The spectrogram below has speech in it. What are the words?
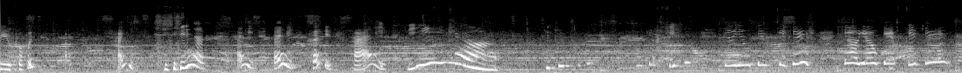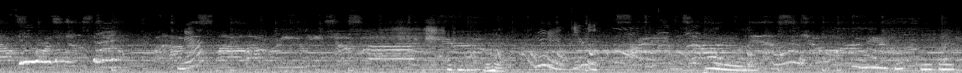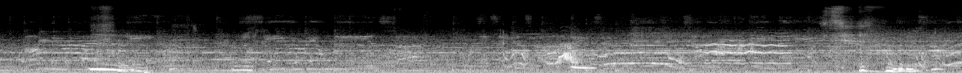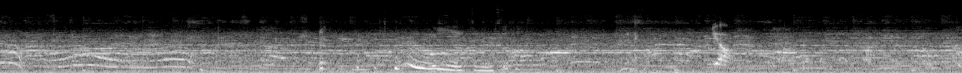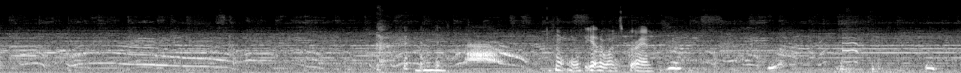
you puppy. Hey. Yeah. Hey, hey, hey, hey. Yeah. You give kisses? Do you give kisses? Do you give kisses? No? Mhm. Mm, Jimmy. Oh, the other one's crying. Ooh.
